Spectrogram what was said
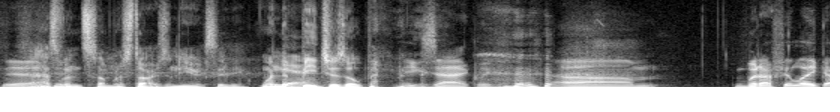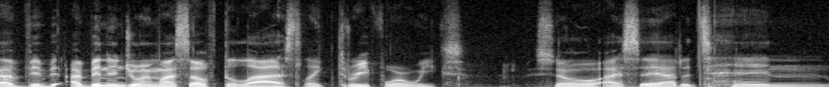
yeah. That's when summer starts in New York City. When Yeah. the beach is open. Exactly. um, but I feel like I've been I've been enjoying myself the last like three four weeks. So I say out of ten,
